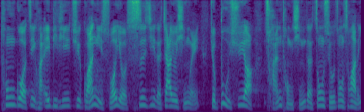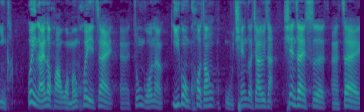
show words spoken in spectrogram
通过这款 APP 去管理所有司机的加油行为，就不需要传统型的中石油中石化的硬卡。未来的话，我们会在呃中国呢一共扩张五千个加油站，现在是呃在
